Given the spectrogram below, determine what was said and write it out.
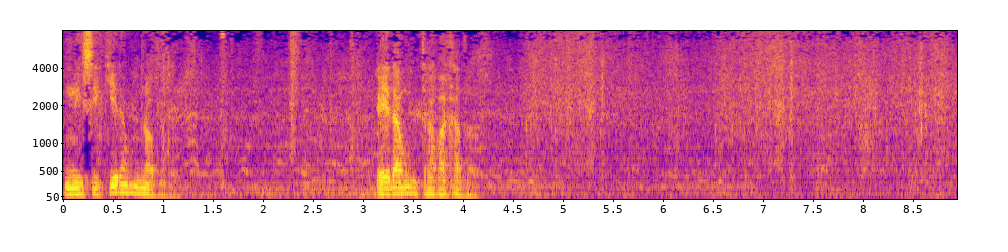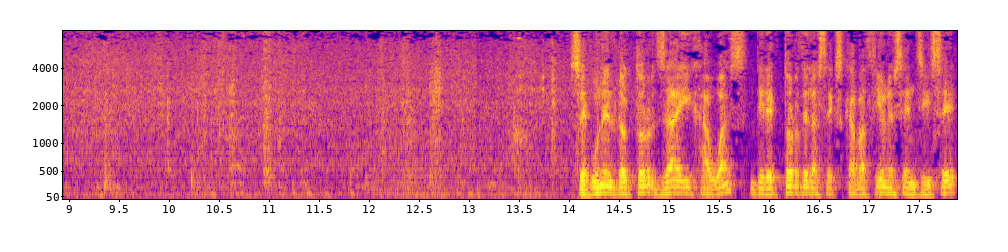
ni siquiera un noble. Era un trabajador. Según el doctor Zai Hawass, director de las excavaciones en Gizeh,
